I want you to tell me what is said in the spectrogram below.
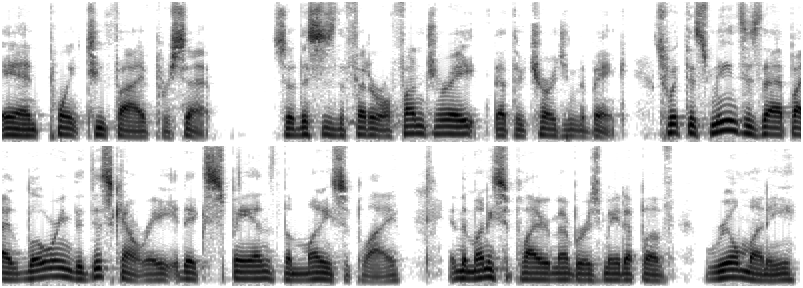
and 0.25%. So this is the federal funds rate that they're charging the bank. So what this means is that by lowering the discount rate, it expands the money supply. And the money supply, remember, is made up of real money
